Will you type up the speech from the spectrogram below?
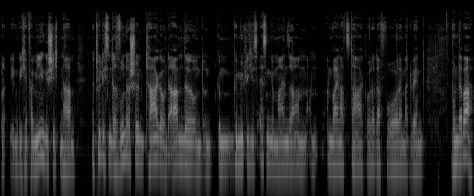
oder irgendwelche Familiengeschichten haben. Natürlich sind das wunderschöne Tage und Abende und, und gemütliches Essen gemeinsam am, am Weihnachtstag oder davor oder im Advent. Wunderbar.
